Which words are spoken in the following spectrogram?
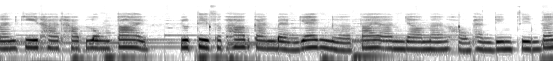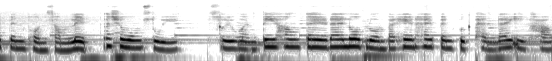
นั้นกีทาทัพลงใต้ ยุติสภาพการแบ่งแยกเหนือใต้อันยาวนานของแผ่นดินจีนได้เป็นผลสำเร็จราชวงศ์สุยสุยเหวินตี้ฮ่องเต้ได้รวบรวมประเทศให้เป็นปึกแผ่นได้อีกครั้ง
